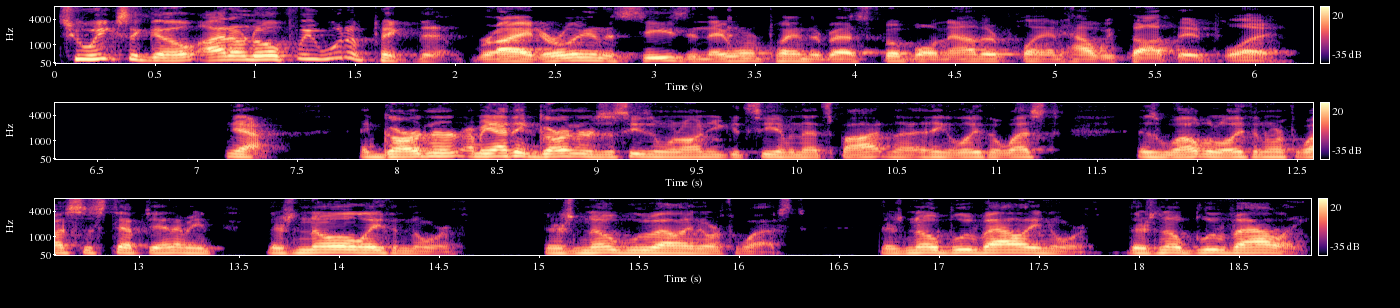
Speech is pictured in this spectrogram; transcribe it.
two weeks ago, I don't know if we would have picked them. Right. Early in the season, they weren't playing their best football. Now they're playing how we thought they'd play. Yeah. And Gardner, I mean, I think Gardner, as the season went on, you could see him in that spot. And I think Olathe West as well, but Olathe Northwest has stepped in. I mean, there's no Olathe North. There's no Blue Valley Northwest. There's no Blue Valley North. There's no Blue Valley.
